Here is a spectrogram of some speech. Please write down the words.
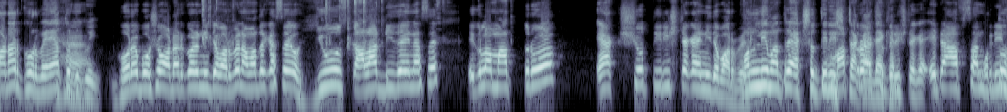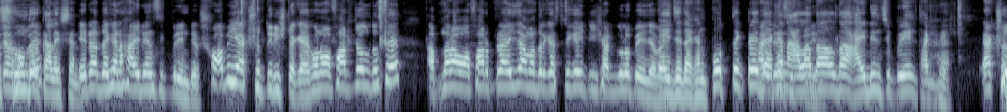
অর্ডার করবেন এতটুকুই। ঘরে বসে অর্ডার করে নিতে পারবেন। আমাদের কাছে হিউজ কালার ডিজাইন আছে। এগুলো মাত্র একশো তিরিশ টাকায় নিতে পারবে অনলি মাত্র একশো তিরিশ টাকা তিরিশ টাকা এটা আফসান কত প্রিন্টের সুন্দর কালেকশন এটা দেখেন হাইডেন্সিক প্রিন্টের সবই একশো তিরিশ টাকা। এখন অফার চলতেছে। আপনারা অফার প্রাইজে আমাদের কাছ থেকে এই টি শার্টগুলো পেয়ে যাবেন। এই যে দেখেন প্রত্যেকটাই দেখেন আলাদা আলাদা হাইডেন্সি প্রিন্ট থাকবে। একশো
